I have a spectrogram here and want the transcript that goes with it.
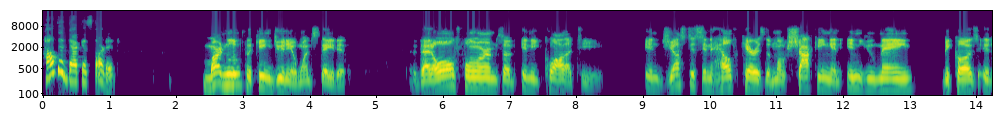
How did that get started? Martin Luther King Jr. once stated that all forms of inequality injustice in healthcare is the most shocking and inhumane because it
